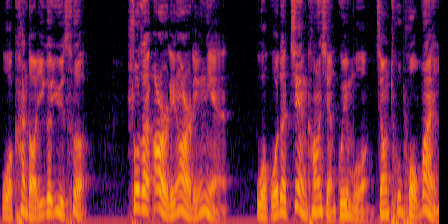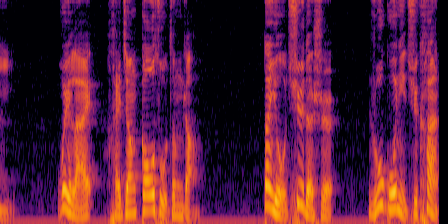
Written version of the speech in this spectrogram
我看到一个预测，说在2020年，我国的健康险规模将突破万亿，未来还将高速增长。但有趣的是，如果你去看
